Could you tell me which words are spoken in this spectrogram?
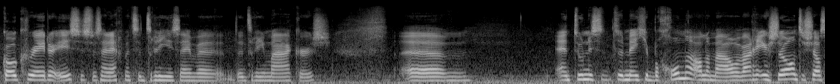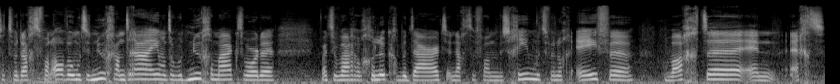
co-creator is. Dus we zijn echt met z'n drieën zijn we de drie makers. Ehm, en toen is het een beetje begonnen allemaal. We waren eerst zo enthousiast dat we dachten van... oh, we moeten nu gaan draaien, want er moet nu gemaakt worden. Maar toen waren we gelukkig bedaard en dachten van... misschien moeten we nog even wachten en echt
